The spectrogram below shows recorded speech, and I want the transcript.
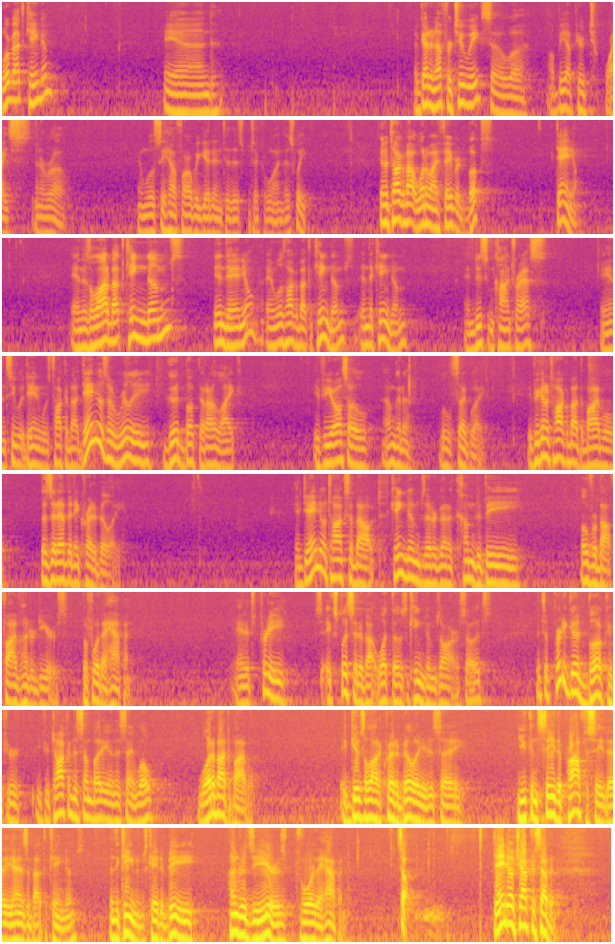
more about the kingdom. And I've got enough for two weeks, so uh, I'll be up here twice in a row. And we'll see how far we get into this particular one this week. I'm going to talk about one of my favorite books, Daniel. And there's a lot about kingdoms in Daniel, and we'll talk about the kingdoms in the kingdom and do some contrasts and see what Daniel was talking about. Daniel's a really good book that I like. If you're also, I'm going to, little segue. If you're going to talk about the Bible, does it have any credibility? And Daniel talks about kingdoms that are going to come to be over about 500 years before they happen. And it's pretty explicit about what those kingdoms are. So it's, it's a pretty good book if you're, if you're talking to somebody and they're saying, well, what about the Bible? It gives a lot of credibility to say, you can see the prophecy that he has about the kingdoms, and the kingdoms came to be hundreds of years before they happened. So, Daniel chapter 7.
